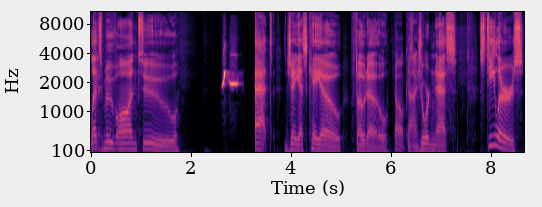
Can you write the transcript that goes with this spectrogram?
let's move on to at JSKO photo. Okay. It's Jordan S. Steelers,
